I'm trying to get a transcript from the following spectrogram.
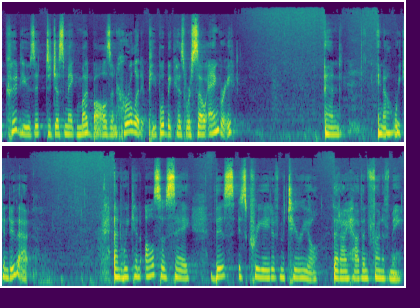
could use it to just make mud balls and hurl it at people because we're so angry. And you know, we can do that. And we can also say, This is creative material that I have in front of me,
